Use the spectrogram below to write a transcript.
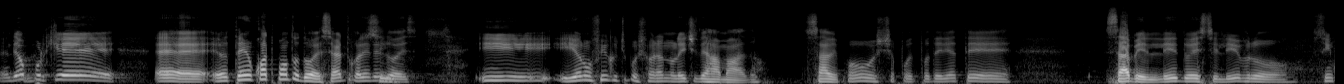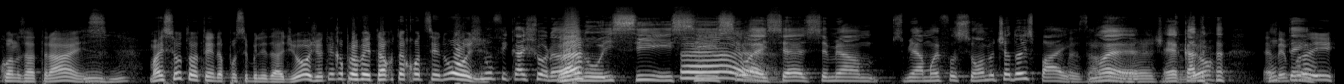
Entendeu? Porque é, eu tenho 4.2, certo? 42. E, e eu não fico, tipo, chorando leite derramado. Sabe? Poxa, po- poderia ter, sabe, lido este livro cinco anos atrás. Uhum. Mas se eu tô tendo a possibilidade hoje, eu tenho que aproveitar o que está acontecendo E hoje. não ficar chorando, e se, e se, É. se, ué, se, é- se minha, se minha mãe fosse homem, eu tinha dois pais. Não é? Exatamente, É cada. É não bem tem. por aí.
